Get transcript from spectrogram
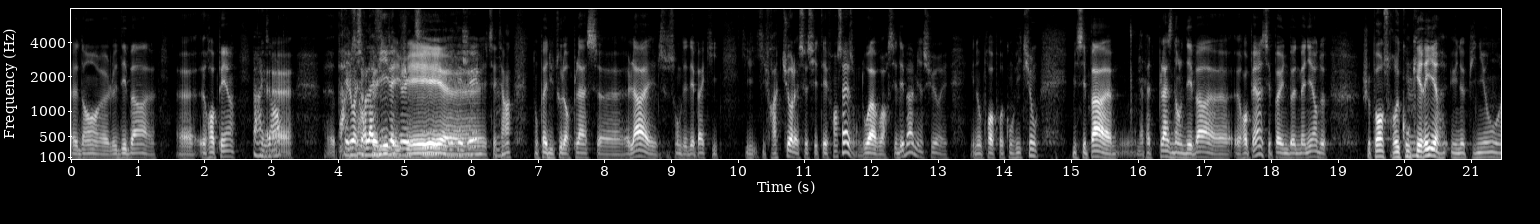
dans le débat européen. Par exemple par les exemple, sur la vie, la euh, etc., n'ont pas du tout leur place euh, là. Et ce sont des débats qui, qui, fracturent la société française. On doit avoir ces débats, bien sûr, et, nos propres convictions. Mais c'est pas, n'a pas de place dans le débat européen. C'est pas une bonne manière de, je pense, reconquérir une opinion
